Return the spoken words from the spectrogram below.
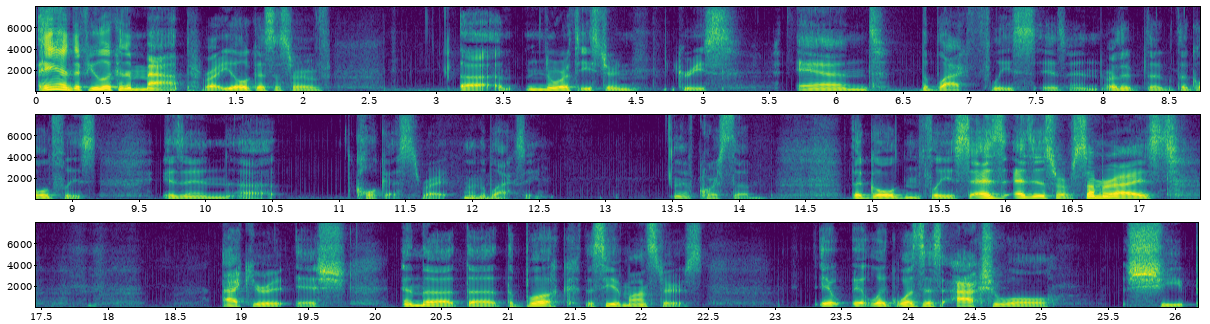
And if you look at a map, right, you look at the sort of uh, northeastern Greece, and the Black Fleece is in, or the the, the Gold Fleece is in uh, Colchis, right, on the Black Sea, and of course the the Golden Fleece, as as is sort of summarized, accurate ish, in the the the book, The Sea of Monsters. It it like was this actual sheep,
